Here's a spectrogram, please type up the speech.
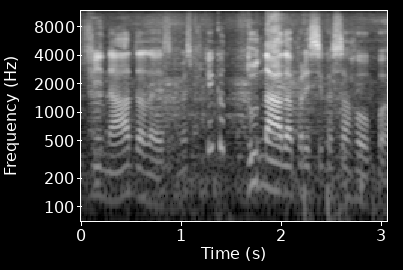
Vi nada, Leslie. Mas por que, que eu do nada apareci com essa roupa?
